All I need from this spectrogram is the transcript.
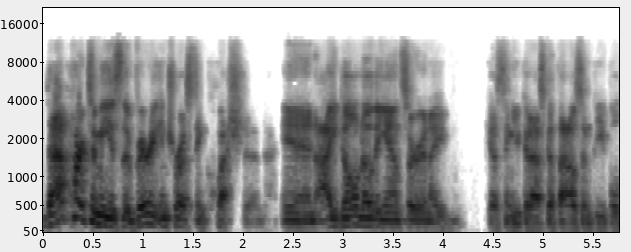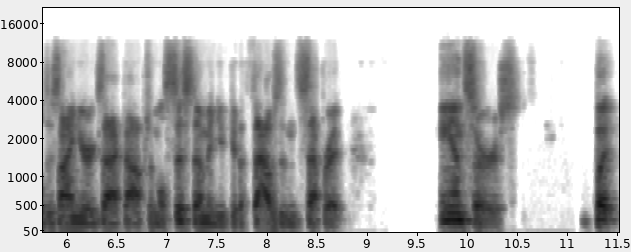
that part to me is the very interesting question. And I don't know the answer. And I'm guessing you could ask a thousand people, design your exact optimal system, and you'd get a thousand separate answers. But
